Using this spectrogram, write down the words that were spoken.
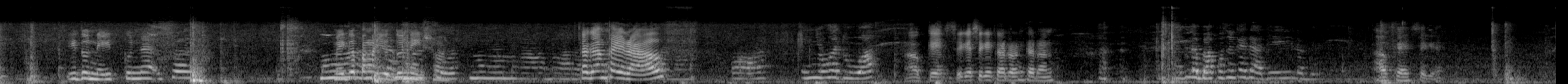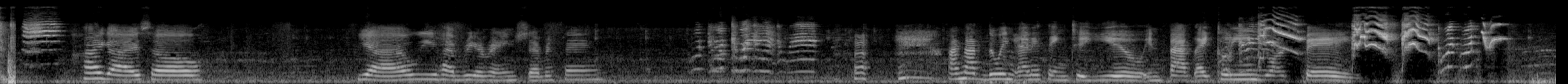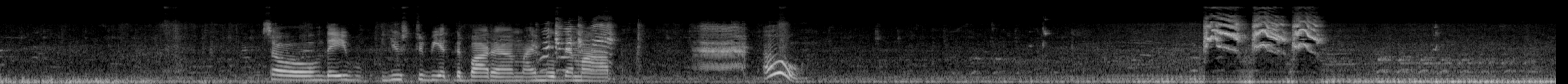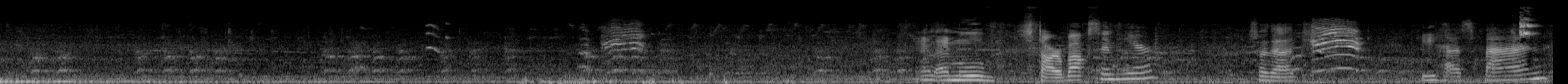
i-donate ko na sa mga, Mega pa ngayon donation. Mga, mga, mga, mga, kay Ralph? Ah, Oo. Inyo nga duwa. Okay, sige, sige, karon, karon. Naglaba ko sa kay daddy. Labo. Okay, sige. Hi guys, so yeah, we have rearranged everything. I'm not doing anything to you. In fact, I cleaned your face. So they used to be at the bottom. I moved them up. Oh. And I move Starbucks in here so that he has fan.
